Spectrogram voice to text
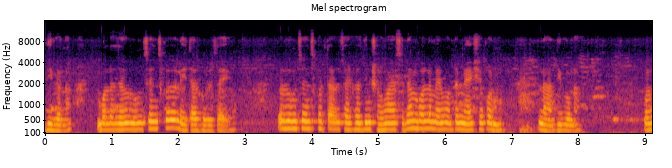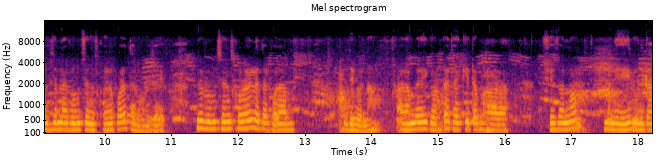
দিবে না। বলে যে রুম চেঞ্জ করে করলেই তারপরে যাই রুম চেঞ্জ করতে আরও চার পাঁচ দিন সময় আছে আমি বললাম এর মধ্যে মেয়ে এসে পড়ব। না, দিব না। বলে যে, না রুম চেঞ্জ করার পরে তারপরে যাই রুম চেঞ্জ করা হলে তারপরে দেবে না। আর আমরা এই ঘরটায় থাকি, এটা ভাড়া। সেজন্য মানে এই রুমটা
